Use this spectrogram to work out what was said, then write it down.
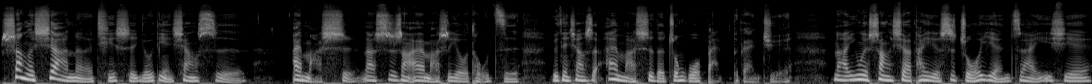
上下呢，其实有点像是爱马仕，那事实上爱马仕也有投资，有点像是爱马仕的中国版的感觉。那因为上下它也是着眼在一些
